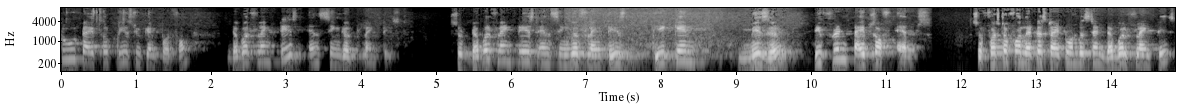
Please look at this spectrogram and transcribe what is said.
two types of test you can perform double flank test and single flank test. So double flank test and single flank test they can measure different types of errors. So first of all let us try to understand double flank test.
